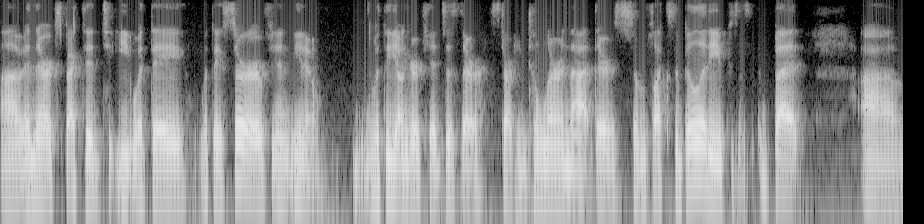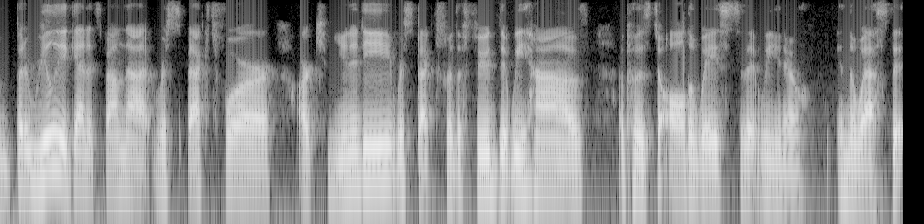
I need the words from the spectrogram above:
uh, and they're expected to eat what they what they serve. And you know, with the younger kids, as they're starting to learn that, there's some flexibility, but. Um, but really, again, it's found that respect for our community, respect for the food that we have, opposed to all the waste that we, you know, in the West that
